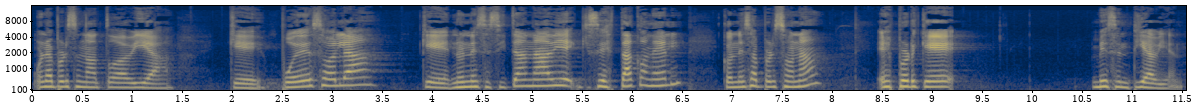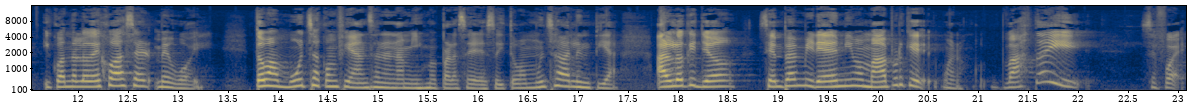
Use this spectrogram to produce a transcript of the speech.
una persona todavía que puede sola, que no necesita a nadie, que si está con él, con esa persona, es porque me sentía bien. Y cuando lo dejo de hacer, me voy. Toma mucha confianza en una misma para hacer eso y toma mucha valentía. Algo que yo siempre admiré de mi mamá porque, bueno, basta y se fue.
